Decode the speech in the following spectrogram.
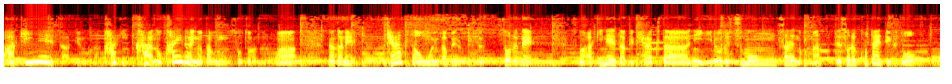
アキネーターっていうのかな。鍵、か、あの、海外の多分ソフトなんだろうな。なんかね、キャラクターを思い浮かべるんです。それで、そのアキネーターというキャラクターにいろいろ質問されるのかな。で、それ答えていくと、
